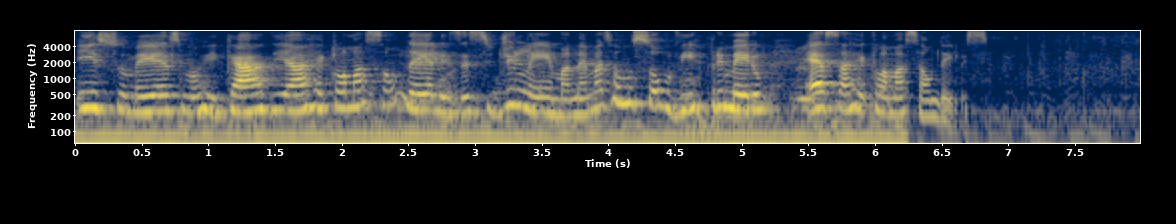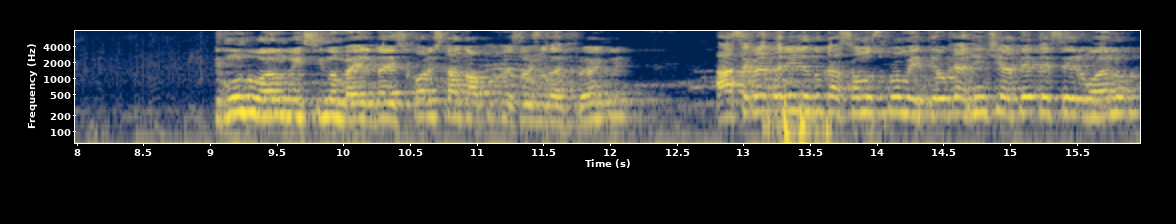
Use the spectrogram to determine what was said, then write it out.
Isso mesmo, Ricardo, e a reclamação deles, esse dilema, né? Mas vamos ouvir primeiro essa reclamação deles. Segundo ano do ensino médio da Escola Estadual Professor José Franklin, a Secretaria de Educação nos prometeu que a gente ia ter terceiro ano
